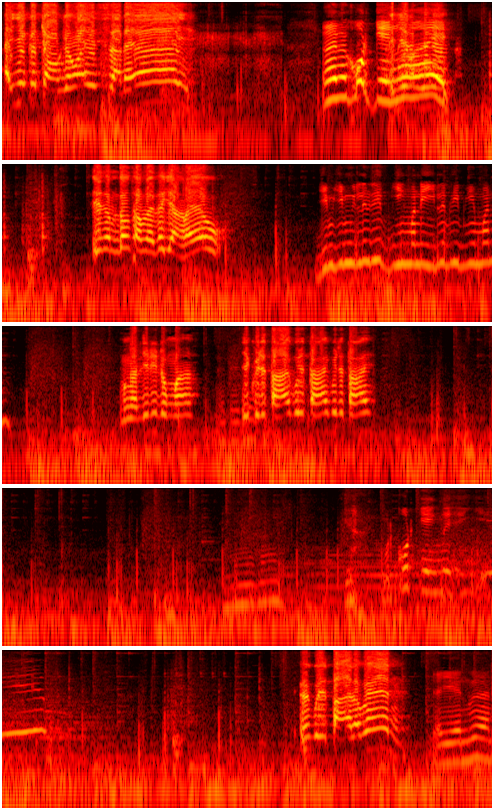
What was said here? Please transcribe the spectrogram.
ไอ้เหี้ยกระจอกยังไงไอ้สัตว์เอ้ยเฮ้ยมันโคตรเก่งเลยเว้ยไอ้ทำต้องทำอะไรสักอย่างแล้วยิงยิงรีบรีบยิงมันดิรีบรีบยิงมันมึงอะรีบๆลงมาไอ้กูจะตายกูจะตายกูจะตาย คตรเก่งเลยไอ้เหี้ยเอ้ยกูจะตายแล้วเว้นใจเย็นเพื่อน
